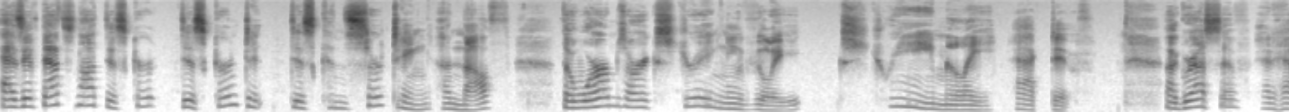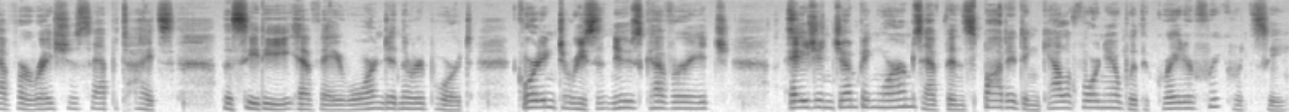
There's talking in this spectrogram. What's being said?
As if that's not disconcerting enough, the worms are extremely, extremely active, aggressive, and have voracious appetites, the CDFA warned in the report. According to recent news coverage, Asian jumping worms have been spotted in California with greater frequency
